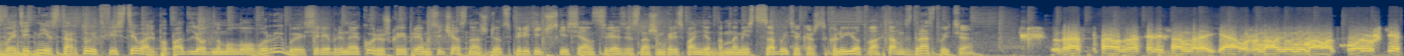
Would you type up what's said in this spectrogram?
В эти дни стартует фестиваль по подледному лову рыбы «Серебряная корюшка», и прямо сейчас нас ждет спиритический сеанс связи с нашим корреспондентом на месте события, кажется, клюет. Вахтанг, здравствуйте. Здравствуйте, Павел, здравствуйте, Александр. Я уже наловил немало корюшки.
